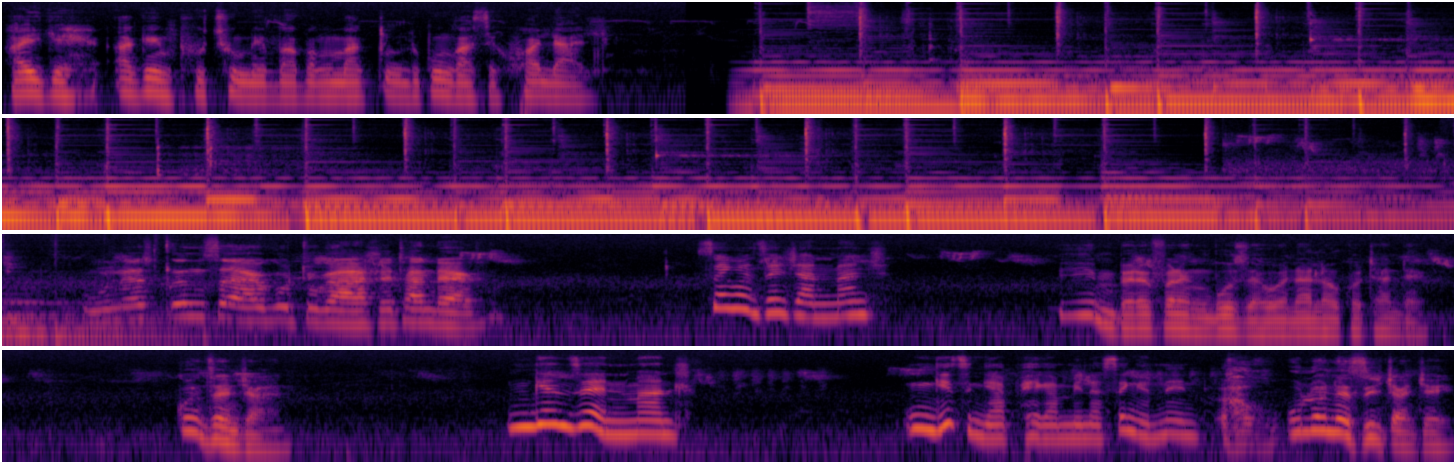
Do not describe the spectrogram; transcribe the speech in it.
Hayi ke ake ngiphuthume baba ngumaxolo kungaze khwalale Unesiqiniseko ukuthi ukahle Thandeka? Sekwenze njani manje? Impela kufanele ngibuze wena lokho Thandeka. Kwenze njani? Ngenzeni mandla? Ngithi ngiyapheka mina sengenene. Awu, ulone zitsha nje.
